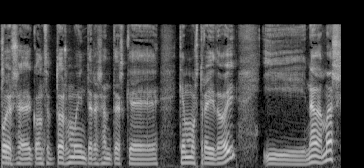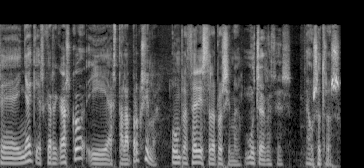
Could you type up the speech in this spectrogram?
Pues eh, conceptos muy interesantes que, hemos traído hoy. Y nada más, eh, Iñaki, es que ricasco y hasta la próxima. Un placer y hasta la próxima. Muchas gracias. A vosotros.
